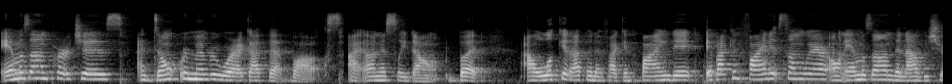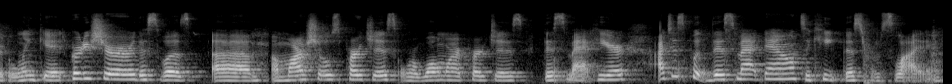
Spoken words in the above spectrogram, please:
Amazon purchase. I don't remember where I got that box. I honestly don't, but I'll look it up and if I can find it, if I can find it somewhere on Amazon, then I'll be sure to link it. Pretty sure this was um, a Marshall's purchase or a Walmart purchase, this mat here. I just put this mat down to keep this from sliding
